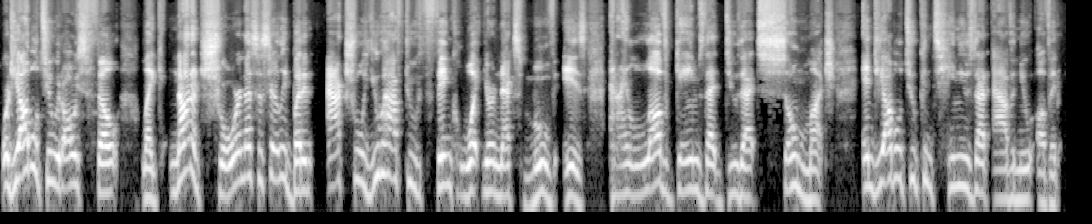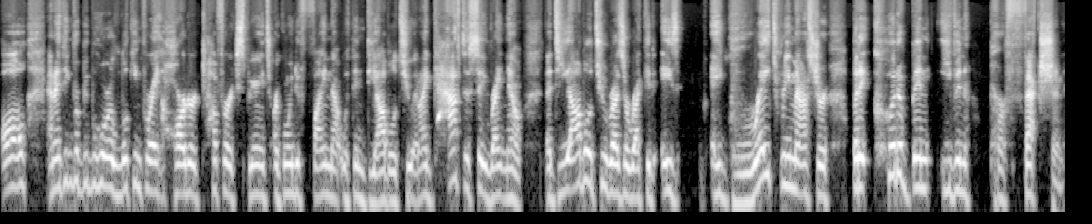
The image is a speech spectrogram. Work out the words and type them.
Where Diablo 2, it always felt like not a chore necessarily, but an actual, you have to think what your next move is. And I love games that do that so much. And Diablo 2 continues that avenue of it all. And I think for people who are looking for a harder, tougher experience are going to find that within Diablo 2. And I have to say right now that Diablo 2 Resurrected is a great remaster, but it could have been even perfection.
